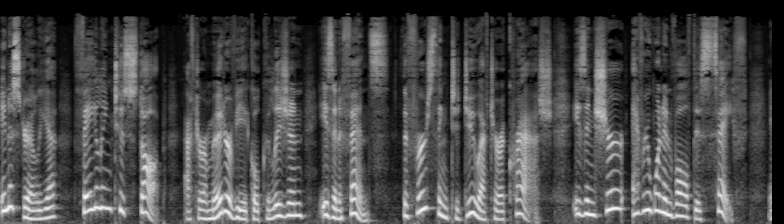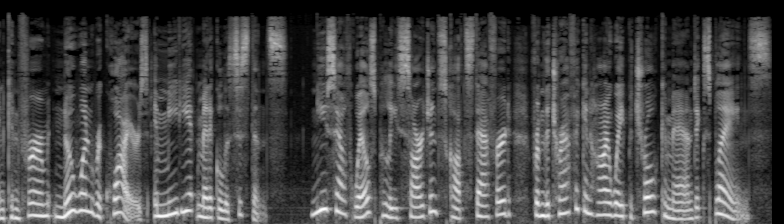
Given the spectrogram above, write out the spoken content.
In Australia, failing to stop after a motor vehicle collision is an offence. The first thing to do after a crash is ensure everyone involved is safe and confirm no one requires immediate medical assistance. New South Wales Police Sergeant Scott Stafford from the Traffic and Highway Patrol Command explains.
